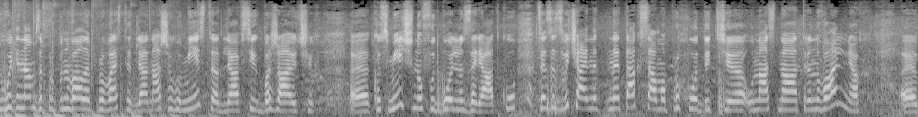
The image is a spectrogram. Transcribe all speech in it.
Сьогодні нам запропонували провести для нашого міста, для всіх бажаючих е, космічну футбольну зарядку. Це зазвичай не, так само проходить е, у нас на тренувальнях. Е,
